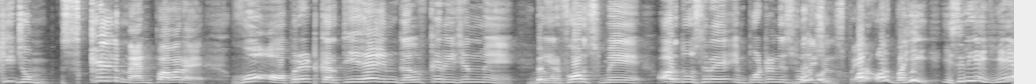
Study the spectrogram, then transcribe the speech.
की जो स्किल्ड मैन पावर है वो ऑपरेट करती है इन गल्फ के रीजन में एयरफोर्स में और दूसरे इंपॉर्टेंट इंस्टॉलेशन पे। और, और वही इसलिए ये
